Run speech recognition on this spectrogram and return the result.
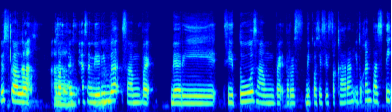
Terus kalau uh, prosesnya sendiri mbak sampai dari situ sampai terus di posisi sekarang itu kan pasti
